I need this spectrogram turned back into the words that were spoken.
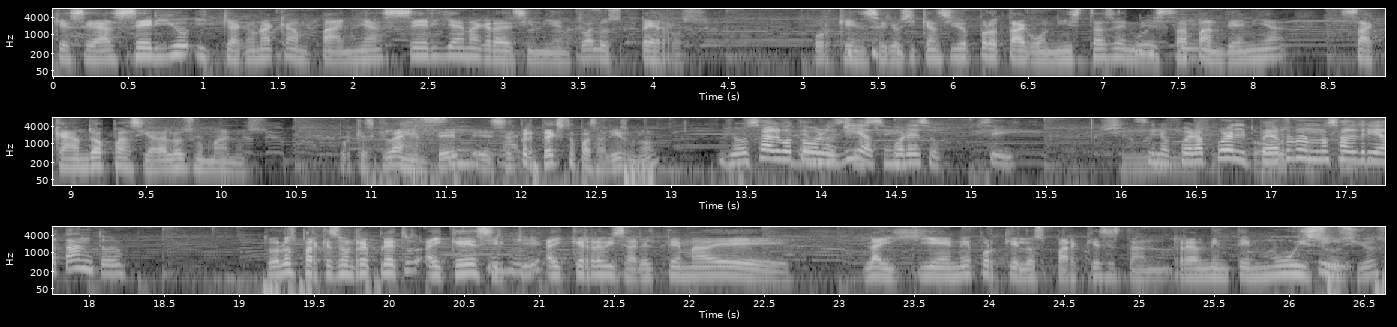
que sea serio y que haga una campaña seria en agradecimiento a los perros. Porque en serio sí que han sido protagonistas en Uy, esta sí. pandemia sacando a pasear a los humanos. Porque es que la gente Sí, es el pretexto para salir, ¿no? Yo salgo todos los días, sí. por eso, sí. Sí, Si no fuera por el perro, no saldría tanto. Todos los parques son repletos. Hay que decir que hay que revisar el tema de la higiene porque los parques están realmente muy Sí. sucios.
